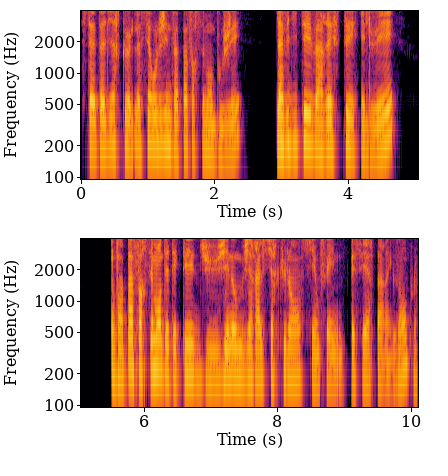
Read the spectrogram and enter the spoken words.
C'est-à-dire que la sérologie ne va pas forcément bouger. L'avidité va rester élevée. On va pas forcément détecter du génome viral circulant si on fait une PCR par exemple.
